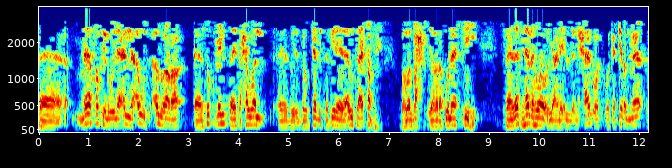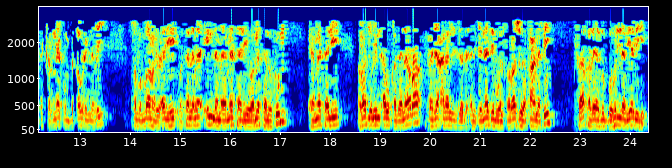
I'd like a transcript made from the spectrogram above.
فما فصلوا إلى أن أصغر ثقب سيتحول بركاب السفينة إلى أوسع قبر وهو البحر يغرقون فيه. فهذا هو يعني الحال وكثيرا ما ذكرناكم بقول النبي صلى الله عليه واله وسلم إنما مثلي ومثلكم كمثل رجل أوقد نارا فجعل الجنادب والفراش يقعن فيه فأخذ يذبهن بيده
